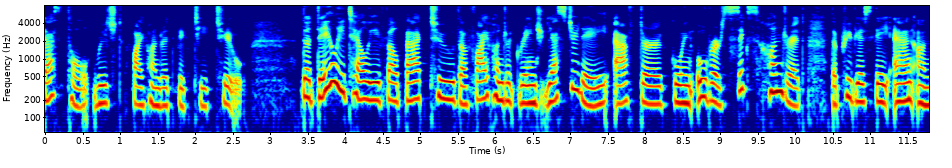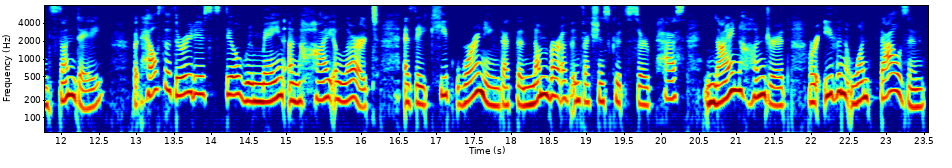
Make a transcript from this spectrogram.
death toll reached 552. The daily tally fell back to the 500 range yesterday after going over 600 the previous day and on Sunday. But health authorities still remain on high alert as they keep warning that the number of infections could surpass 900 or even 1,000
